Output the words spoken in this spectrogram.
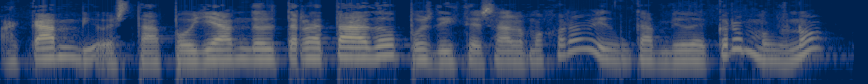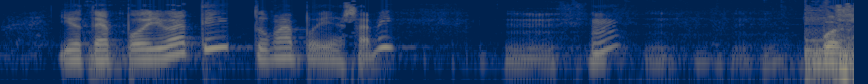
a cambio está apoyando el tratado, pues dices, a lo mejor ha habido un cambio de cromos, ¿no? Yo te apoyo a ti, tú me apoyas a mí. ¿Mm? Bueno.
